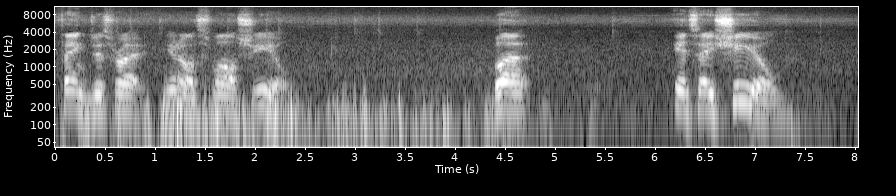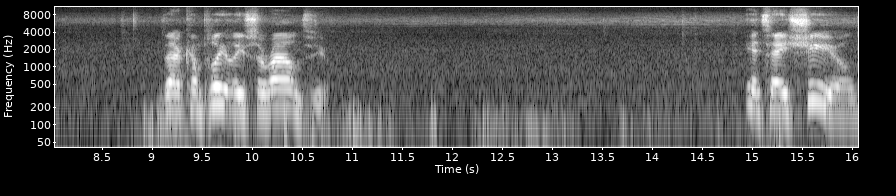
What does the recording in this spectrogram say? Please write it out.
thing, just right, you know, a small shield. But it's a shield that completely surrounds you. It's a shield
